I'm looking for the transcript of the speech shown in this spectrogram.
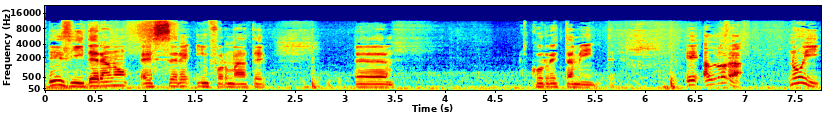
desiderano essere informate eh, correttamente. E allora noi,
